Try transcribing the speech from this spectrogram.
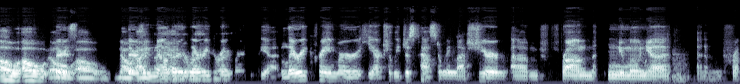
Oh, oh, oh, There's- oh. No, There's I, another yeah, you're Larry right, Kramer. right. Yeah, Larry Kramer. He actually just passed away last year um, from pneumonia um, from,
